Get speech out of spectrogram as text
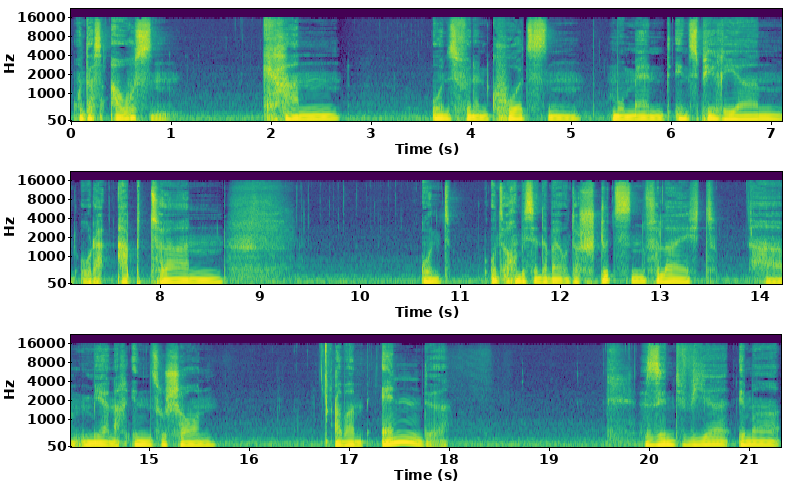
Und das Außen kann uns für einen kurzen Moment inspirieren oder abturnen und uns auch ein bisschen dabei unterstützen, vielleicht äh, mehr nach innen zu schauen. Aber am Ende sind wir immer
